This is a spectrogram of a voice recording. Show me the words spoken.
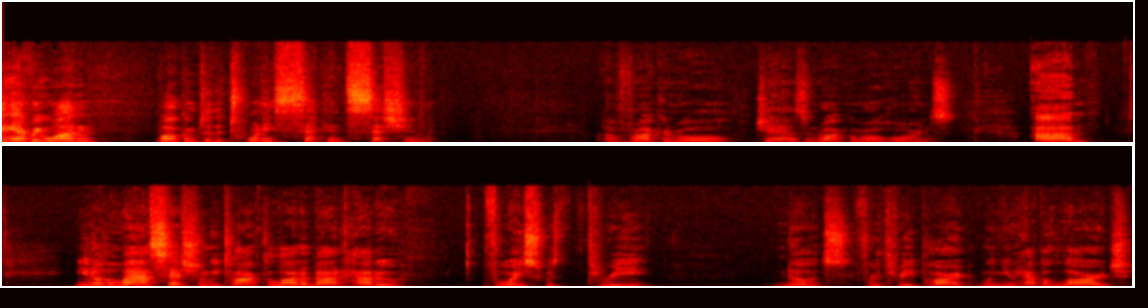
Morning, everyone. Welcome to the 22nd session of rock and roll, jazz, and rock and roll horns. Um, you know, the last session we talked a lot about how to voice with three notes for three part when you have a large,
